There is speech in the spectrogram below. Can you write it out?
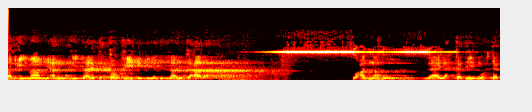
الإيمان بأن هداية التوفيق بيد الله تعالى وأنه لا يهتدي مهتد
